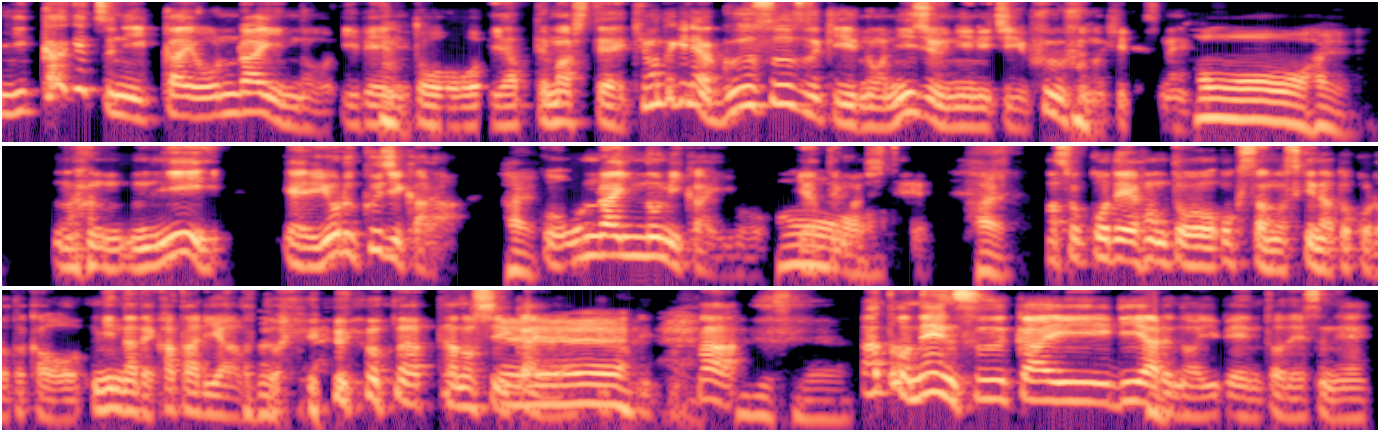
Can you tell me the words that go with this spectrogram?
2ヶ月に1回オンラインのイベントをやってまして、基本的には偶数月の22日、夫婦の日ですね。おー、はい。に、えー夜9時から、はい。オンライン飲み会をやってまして、はい。まあ、そこで本当奥さんの好きなところとかをみんなで語り合うというような楽しい会をやったり。あと年数回リアルのイベントですね。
